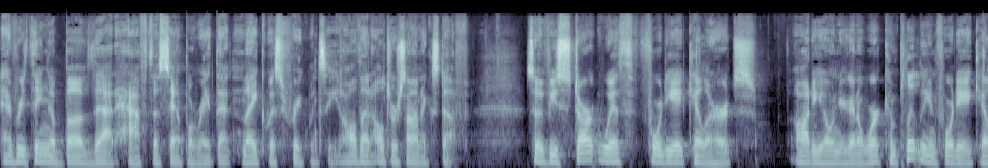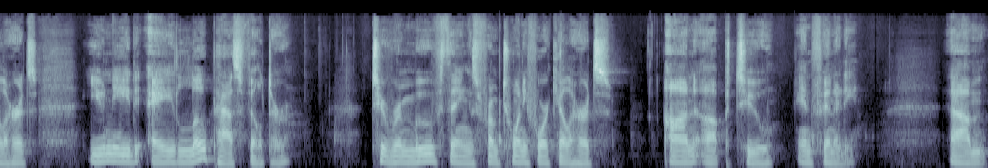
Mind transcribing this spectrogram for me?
everything above that half the sample rate, that Nyquist frequency, all that ultrasonic stuff. So, if you start with 48 kilohertz audio and you're going to work completely in 48 kilohertz, you need a low pass filter to remove things from 24 kilohertz on up to infinity. Um,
